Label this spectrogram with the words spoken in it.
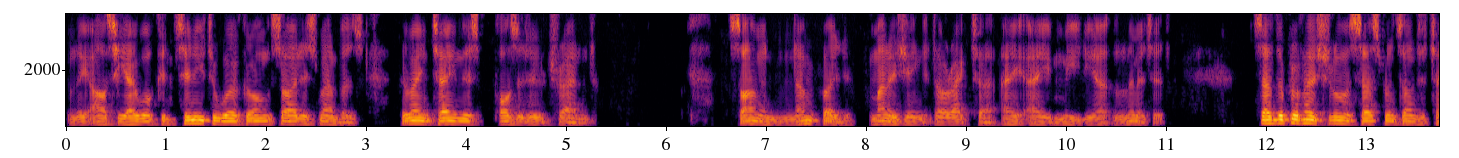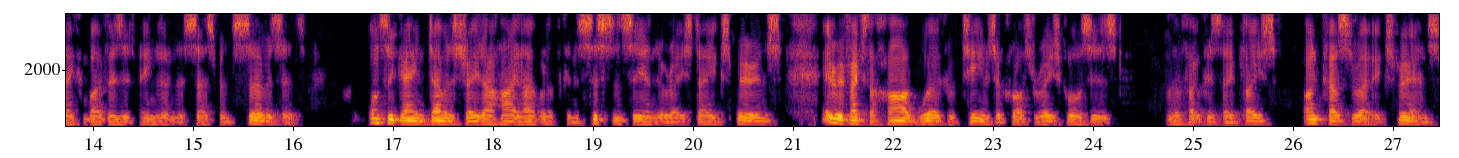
and the RCA will continue to work alongside its members to maintain this positive trend. Simon Numphud, Managing Director, AA Media Limited, said the professional assessments undertaken by Visit England Assessment Services once again demonstrate a high level of consistency in the race day experience. It reflects the hard work of teams across racecourses and the focus they place on customer experience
